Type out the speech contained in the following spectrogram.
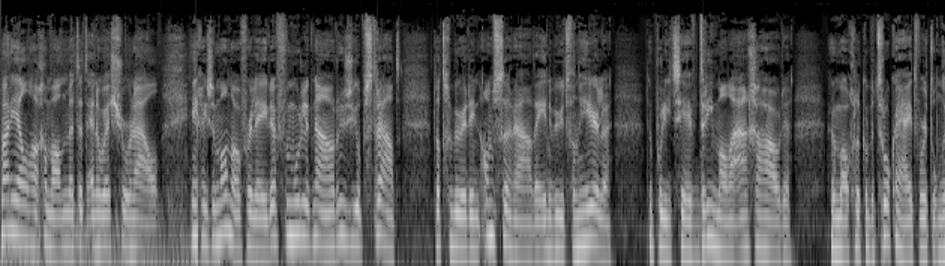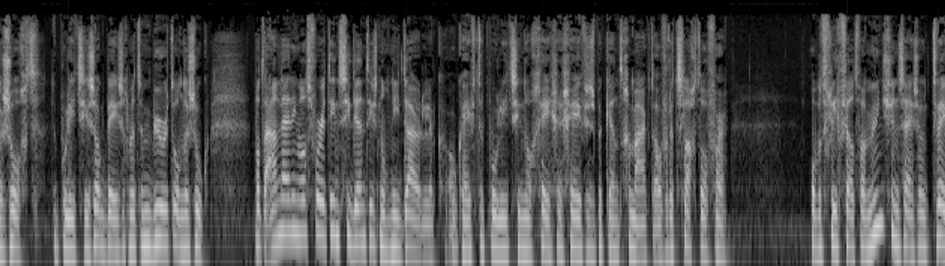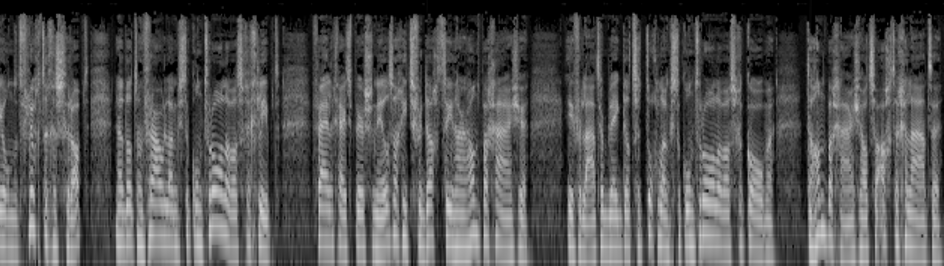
Marielle Hageman met het NOS Journaal. In is een man overleden, vermoedelijk na een ruzie op straat. Dat gebeurde in Amsterdam in de buurt van Heerlen. De politie heeft drie mannen aangehouden. Hun mogelijke betrokkenheid wordt onderzocht. De politie is ook bezig met een buurtonderzoek. Wat de aanleiding was voor het incident is nog niet duidelijk. Ook heeft de politie nog geen gegevens bekendgemaakt over het slachtoffer. Op het vliegveld van München zijn zo'n 200 vluchten geschrapt nadat een vrouw langs de controle was geglipt. Veiligheidspersoneel zag iets verdachts in haar handbagage. Even later bleek dat ze toch langs de controle was gekomen. De handbagage had ze achtergelaten.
